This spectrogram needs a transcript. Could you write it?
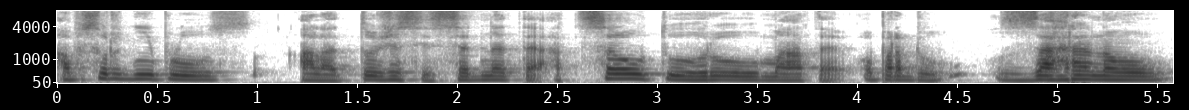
absurdní plus, ale to, že si sednete a celou tu hru máte opravdu zahranou,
